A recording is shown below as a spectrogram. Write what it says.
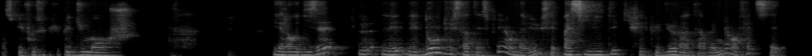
Parce qu'il faut s'occuper du manche. Et alors, il disait, les, dons du Saint-Esprit, on a vu, c'est passivité qui fait que Dieu va intervenir. En fait, c'est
